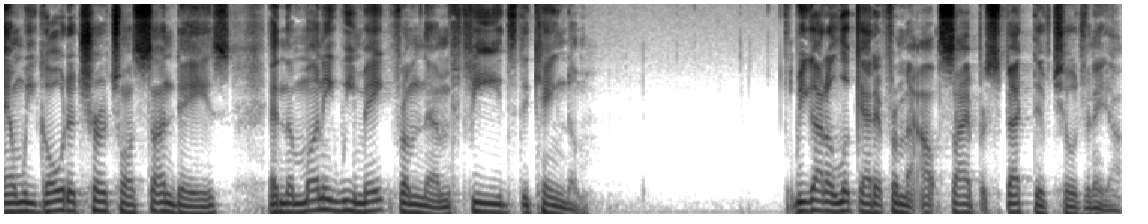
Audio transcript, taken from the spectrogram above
and we go to church on Sundays, and the money we make from them feeds the kingdom. We got to look at it from an outside perspective, children of Yah.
